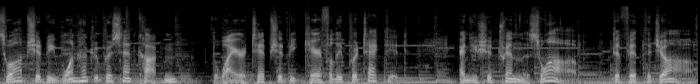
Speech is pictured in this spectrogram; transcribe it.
Swab should be 100% cotton, the wire tip should be carefully protected, and you should trim the swab to fit the job.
